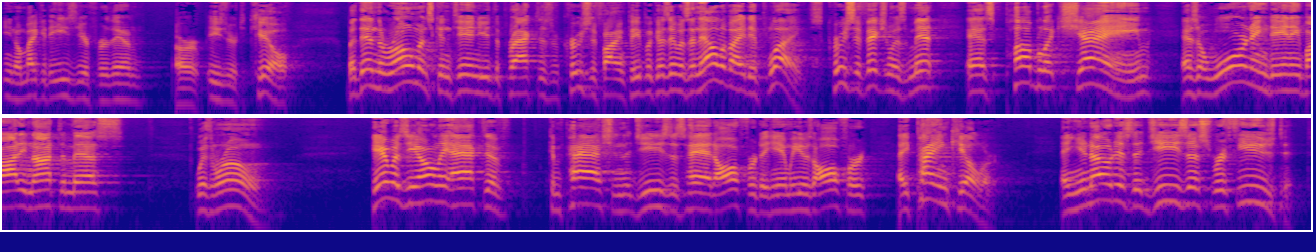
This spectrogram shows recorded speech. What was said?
you know, make it easier for them or easier to kill. But then the Romans continued the practice of crucifying people because it was an elevated place. Crucifixion was meant as public shame, as a warning to anybody not to mess with Rome. Here was the only act of compassion that Jesus had offered to him. He was offered a painkiller. And you notice that Jesus refused it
